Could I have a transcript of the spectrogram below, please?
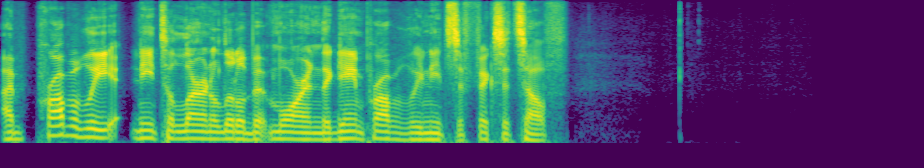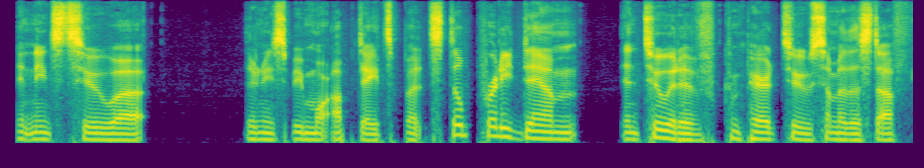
I probably need to learn a little bit more, and the game probably needs to fix itself. It needs to. Uh, there needs to be more updates, but still pretty damn intuitive compared to some of the stuff.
